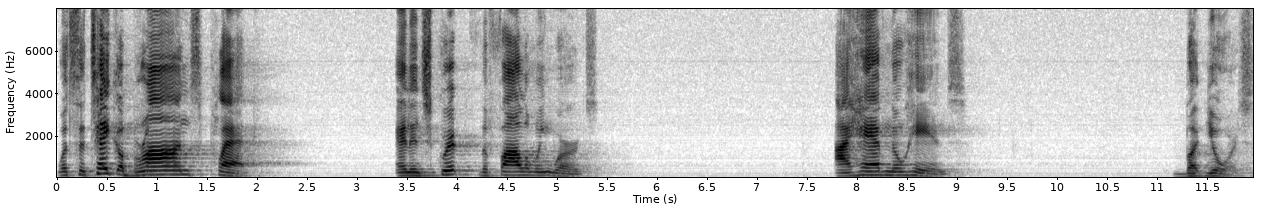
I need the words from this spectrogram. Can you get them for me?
was to take a bronze plaque and inscript the following words I have no hands but yours.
